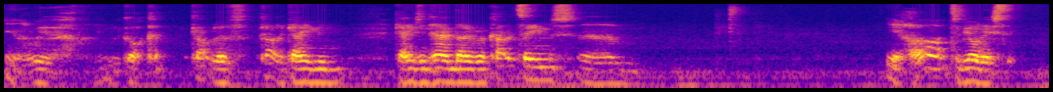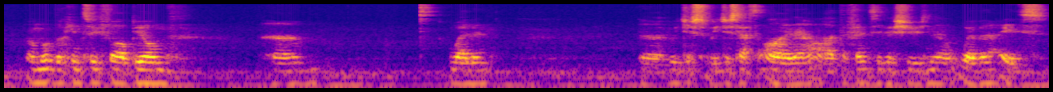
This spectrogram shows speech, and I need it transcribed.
you know we we've got a couple of couple of game in, games in hand over a couple of teams. Um, yeah, I- to be honest, I'm not looking too far beyond um, Welling. Uh, we just we just have to iron out our defensive issues now, whether that is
